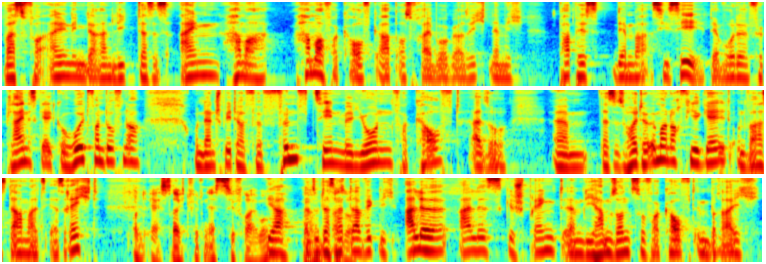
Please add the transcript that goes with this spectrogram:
was vor allen Dingen daran liegt, dass es einen Hammer, Hammerverkauf gab aus Freiburger Sicht, nämlich Papis Demba Cissé. Der wurde für kleines Geld geholt von Dufner und dann später für 15 Millionen verkauft. Also ähm, das ist heute immer noch viel Geld und war es damals erst recht. Und erst recht für den SC Freiburg. Ja, also das also hat da wirklich alle, alles gesprengt. Ähm, die haben sonst so verkauft im Bereich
